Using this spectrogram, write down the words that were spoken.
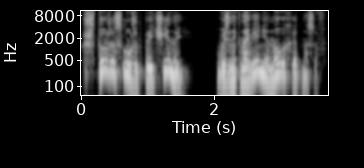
Что же служит причиной возникновение новых этносов.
